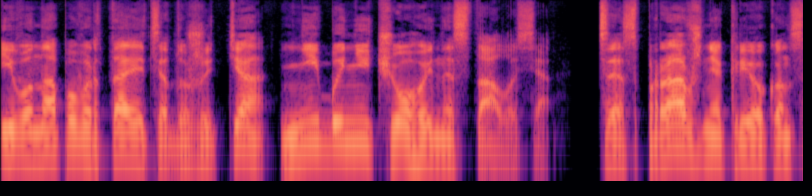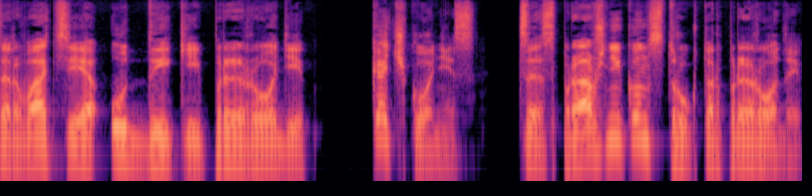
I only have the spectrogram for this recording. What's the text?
і вона повертається до життя, ніби нічого й не сталося. Це справжня кріоконсервація у дикій природі. Качконіс це справжній конструктор природи,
